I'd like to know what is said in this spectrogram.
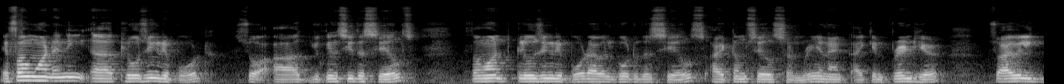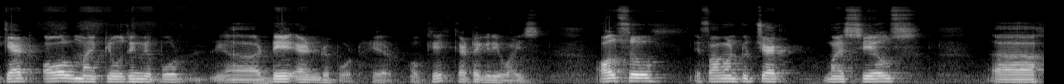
if i want any uh, closing report so uh, you can see the sales. If i want closing report i will go to the sales item sales summary and I, I can print here so i will get all my closing report uh, day end report here okay category wise. Also if i want to check my sales uh,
